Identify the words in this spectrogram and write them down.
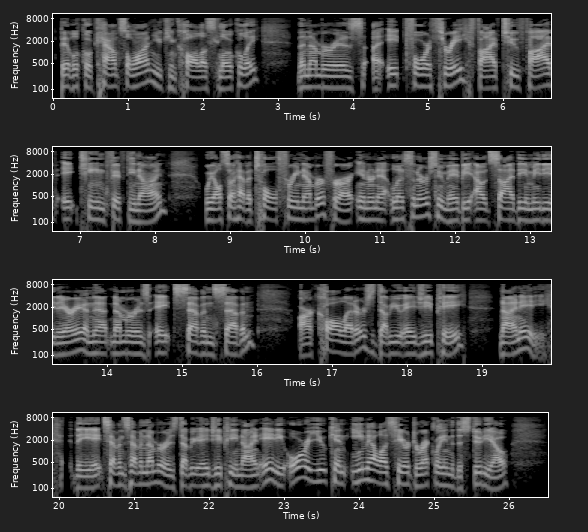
biblical counsel on, you can call us locally. The number is uh, 843 525 1859. We also have a toll free number for our internet listeners who may be outside the immediate area, and that number is 877. Our call letters, WAGP 980. The 877 number is WAGP 980, or you can email us here directly into the studio.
